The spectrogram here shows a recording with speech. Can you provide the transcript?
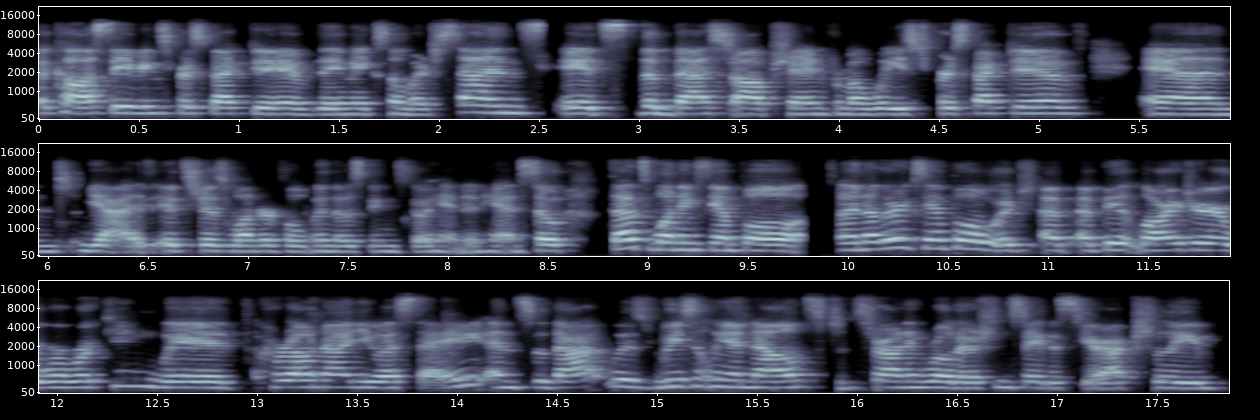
a cost savings perspective, they make so much sense. It's the best option from a waste perspective and yeah, it's just wonderful when those things go hand in hand. So that's one example. Another example, which a, a bit larger, we're working with Corona USA. And so that was recently announced surrounding World Oceans Day this year, actually.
